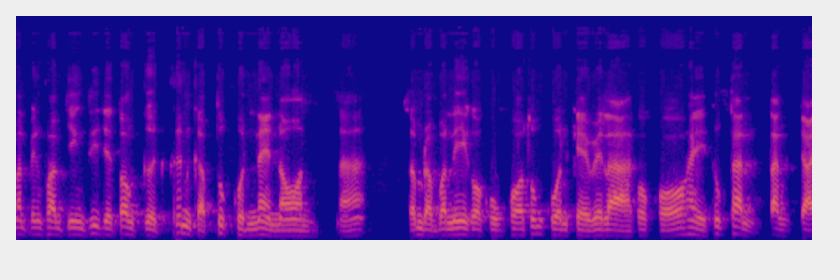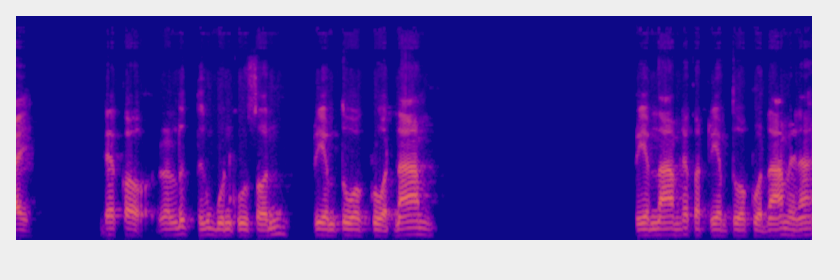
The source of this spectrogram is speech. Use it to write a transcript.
มันเป็นความจริงที่จะต้องเกิดขึ้นกับทุกคนแน่นอนนะสำหรับวันนี้ก็คงพอสมควรแก่เวลาก็ขอให้ทุกท่านตั้งใจ แล้วก็ระลึกถึงบุญกุศล เตรียมตัวกรวดน้ำเตรียมน้ำแล้วก็เตรียมตัวกรวดน้ำเลยนะ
